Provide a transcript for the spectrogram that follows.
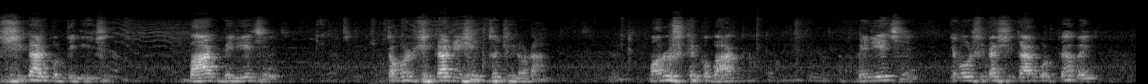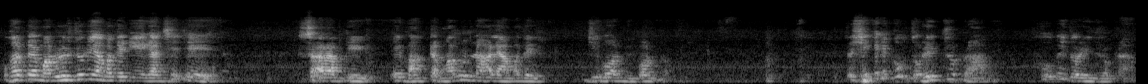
শিকার করতে গিয়েছিলাম। বাঘ বেরিয়েছে, তখন শিকার নিষিদ্ধ ছিল না। মানুষ থেকে বাঘ বেরিয়েছে এবং সেটা স্বীকার করতে হবে। ওখানকার মানুষজনই আমাকে নিয়ে গেছে যে, স্যার, আপনি এই বাঘটা মারুন, না হলে আমাদের জীবন বিপন্ন। তো সেখানে খুব দরিদ্র গ্রাম, খুবই দরিদ্র গ্রাম।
